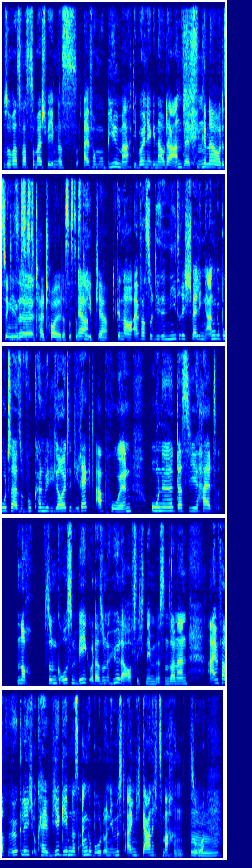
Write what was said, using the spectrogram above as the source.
sowas, was zum Beispiel eben das Alpha Mobil macht, die wollen ja genau da ansetzen. Genau, deswegen diese, ist es total toll, dass es das ja, gibt, ja. Genau, einfach so diese niedrigschwelligen Angebote, also wo können wir die Leute direkt abholen, ohne dass sie halt noch so einen großen Weg oder so eine Hürde auf sich nehmen müssen, sondern einfach wirklich, okay, wir geben das Angebot und ihr müsst eigentlich gar nichts machen. So. Mhm.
